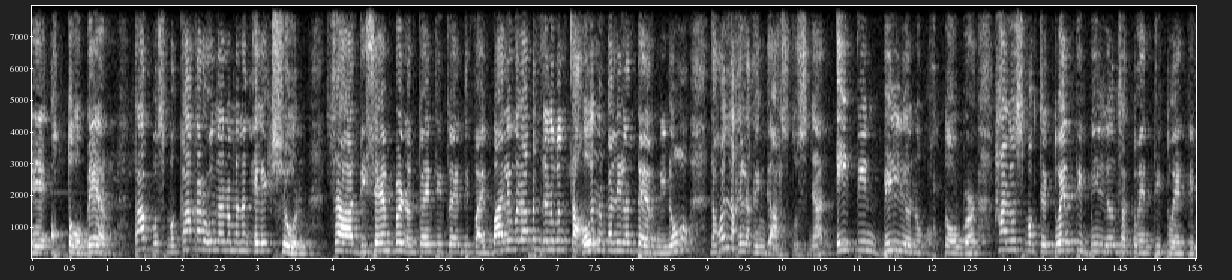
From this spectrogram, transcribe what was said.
eh, October. Tapos magkakaroon na naman ng eleksyon sa December ng 2025. Bali, wala pang dalawang taon ang kanilang termino. Naku, laki-laking gastos niyan. 18 billion noong October, halos magte 20 billion sa 2025.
